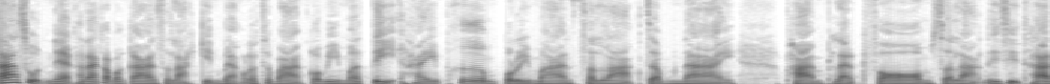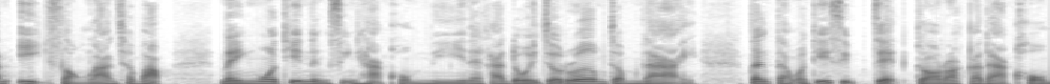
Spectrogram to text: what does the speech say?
ล่าสุดเนี่ยคณะกรรมการสลากกินแบ่งรัฐบาลก็มีมติให้เพิ่มปริมาณสลากจำหน่าย ผ่านแพลตฟอร์ม สลากดิจิทัลอีก 2 ล้านฉบับ ในงวดที่ 1 สิงหาคมนี้นะคะ โดยจะเริ่มจำหน่าย ตั้งแต่วันที่ 17 กรกฎาคม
